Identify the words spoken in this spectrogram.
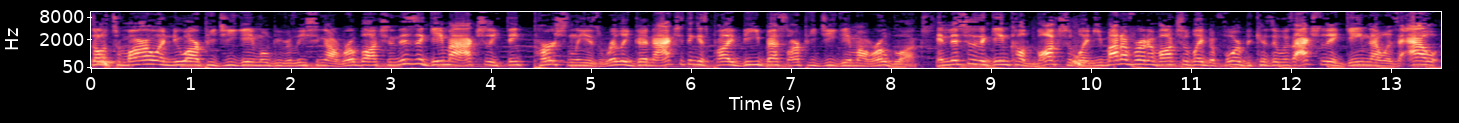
So tomorrow a new RPG game will be releasing on Roblox and this is a game I actually think personally is really good and I actually think it's probably the best RPG game on Roblox. And this is a game called Voxlblade. You might have heard of Voxlblade before because it was actually a game that was out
